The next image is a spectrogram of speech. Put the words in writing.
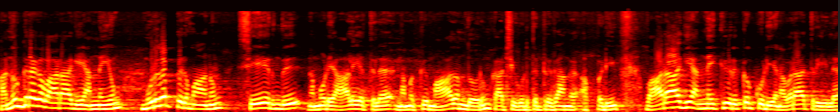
அனுக்கிரக வாராகி அன்னையும் முருகப்பெருமானும் சேர்ந்து நம்முடைய ஆலயத்தில் நமக்கு மாதந்தோறும் காட்சி கொடுத்துட்ருக்காங்க அப்படி வாராகி அன்னைக்கு இருக்கக்கூடிய நவராத்திரியில்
